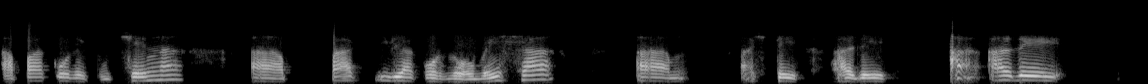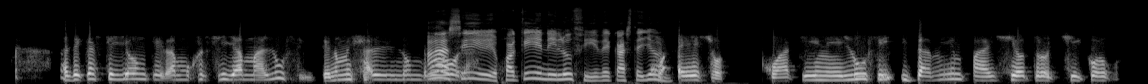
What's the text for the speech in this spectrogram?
a Paco de Puchena, a Paqui la Cordobesa, a, a este, al de, al de, al de Castellón, que la mujer se llama Lucy, que no me sale el nombre ah, ahora. sí, Joaquín y Lucy de Castellón. Eso, Joaquín y Lucy, y también para ese otro chico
